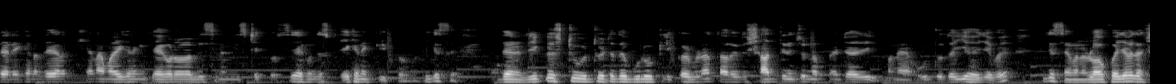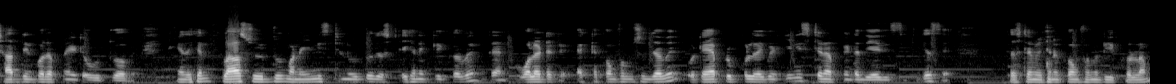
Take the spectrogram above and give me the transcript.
দেন এখানে দেখেন আমার এখানে কিন্তু এগারো ডলার বেশি আমি স্টেক করছি, এখন জাস্ট এখানে ক্লিক করব, ঠিক আছে? দেন রিকোয়েস্ট টু উইথড্র এটাতে ব্লু ক্লিক করবে না, তাহলে কিন্তু সাত দিনের জন্য আপনার এটা মানে উইথড্রতে ইয়ে হয়ে যাবে, ঠিক আছে? মানে লক হয়ে যাবে দেন সাত দিন পরে আপনার এটা উইথড্র হবে। এখানে দেখেন ফ্লাশ উইথড্র মানে ইনস্ট্যান্ট উইথড্র জাস্ট এখানে ক্লিক করবেন দেন ওয়ালেটে একটা কনফার্মেশন যাবে, ওটা অ্যাপ্রুভ করলে দেখবেন ইনস্ট্যান্ট আপনি এটা দিয়ে দিচ্ছে ঠিক আছে? জাস্ট আমি এখানে কনফার্মে ক্লিক করলাম।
